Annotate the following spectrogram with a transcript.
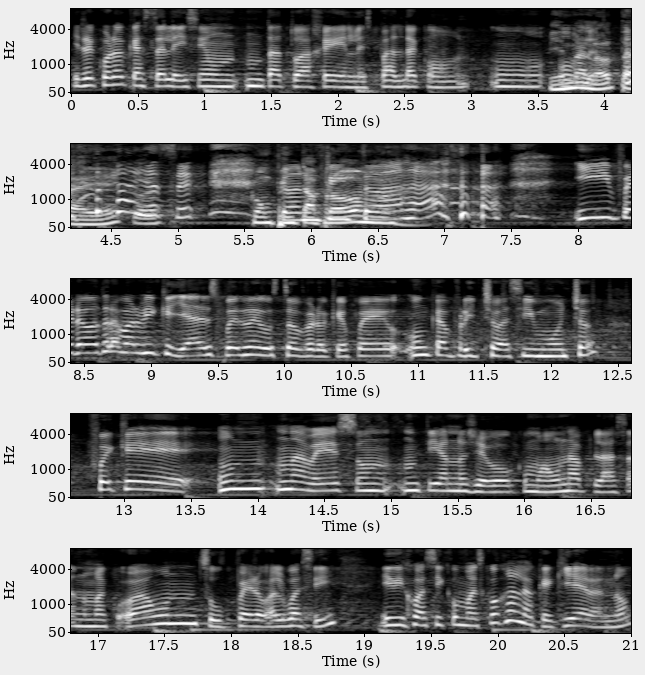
Y recuerdo que hasta le hice un, un tatuaje en la espalda con un... Bien un- malota, ¿eh? ya sé. Con pintafrom. Y pero otra Barbie que ya después me gustó, pero que fue un capricho así mucho, fue que un- una vez un, un tío nos llevó como a una plaza, no me acuerdo, a un súper o algo así, y dijo así como, escojan lo que quieran, ¿no?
